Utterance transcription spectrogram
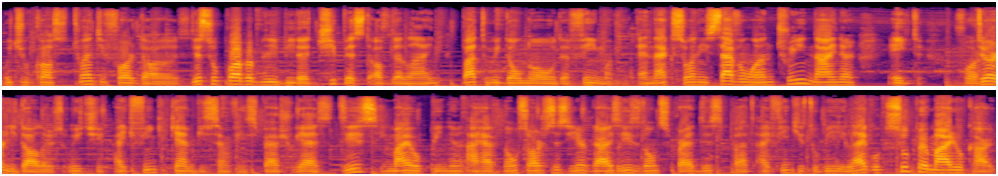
which will cost $24. This will probably be the cheapest of the line, but we don't know the theme of it. And next one is 71398 for $30, which I think can be something special. Yes, this, in my opinion, I have no sources here, guys. Please don't spread this, but I think it will be Lego Super Mario Kart.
